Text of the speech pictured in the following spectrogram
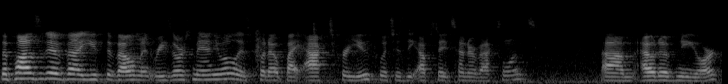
The Positive uh, Youth Development Resource Manual is put out by ACT for Youth, which is the Upstate Center of Excellence um, out of New York.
